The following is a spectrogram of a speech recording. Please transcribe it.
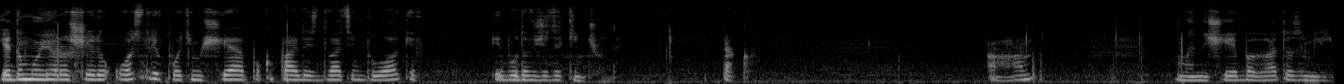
Я думаю, я розширю острів, потім ще покопаю десь 20 блоків і буду вже закінчувати. Так. Ага. У мене ще є багато землі.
